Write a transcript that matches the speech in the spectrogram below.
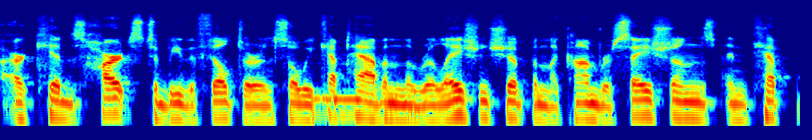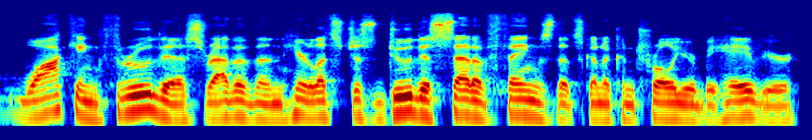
our kids hearts to be the filter and so we kept mm-hmm. having the relationship and the conversations and kept walking through this rather than here, let's just do this set of things that's going to control your behavior.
